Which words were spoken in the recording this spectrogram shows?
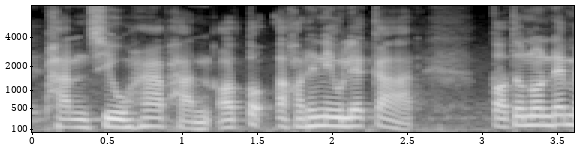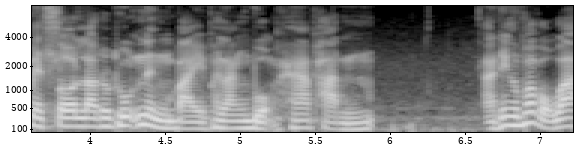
7,000ชิล5,000ออโต้อะคอนติเนียเรียกาด ต่อจำนวนได้เมจโซนเราทุกๆหนึ่งใบพลังบวก 5,000 อันที่คุณพ่อบอกว่า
